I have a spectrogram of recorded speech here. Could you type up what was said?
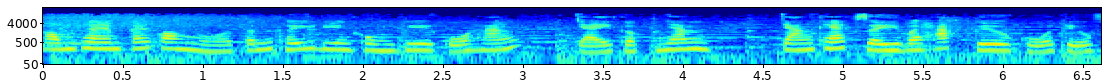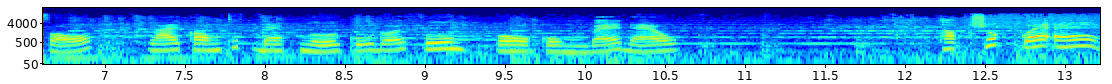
Không thêm cái con ngựa tính khí điên khùng kia của hắn Chạy cực nhanh Chẳng khác gì với hắc kiêu của triệu phổ Lại còn thích đạp ngựa của đối phương Vô cùng bé đạo Thật xuất quá e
